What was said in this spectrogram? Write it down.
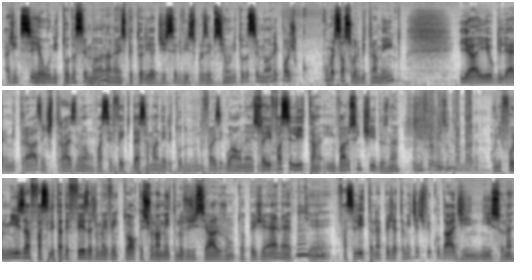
a gente se reúne toda semana, né? A inspetoria de serviço, por exemplo, se reúne toda semana e pode co- conversar sobre arbitramento. E aí o Guilherme me traz, a gente traz, não, vai ser feito dessa maneira e todo mundo faz igual, né? Isso aí facilita em vários sentidos, né? Uniformiza o trabalho, né? Uniformiza, facilita a defesa de um eventual questionamento no judiciário junto à PGE, né? Porque facilita, né? A PGE também tinha dificuldade nisso, né?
